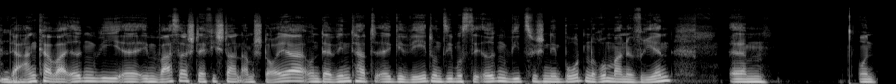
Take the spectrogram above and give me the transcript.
mhm. der Anker war irgendwie äh, im Wasser, Steffi stand am Steuer und der Wind hat äh, geweht und sie musste irgendwie zwischen den Booten rummanövrieren. Ähm, und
